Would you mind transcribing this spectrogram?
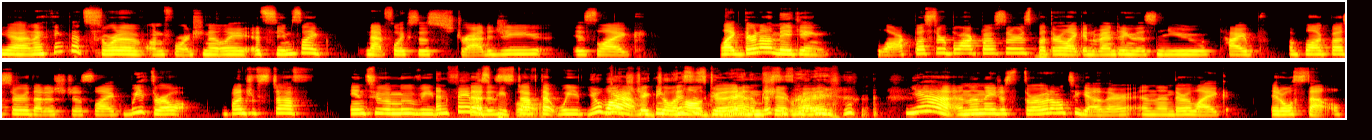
Yeah, and I think that's sort of unfortunately, it seems like Netflix's strategy is like like they're not making blockbuster blockbusters, but they're like inventing this new type of blockbuster that is just like we throw a bunch of stuff into a movie And famous that is people. stuff that we You'll watch yeah, Jake Gyllenhaal do random and shit, right? Yeah, and then they just throw it all together and then they're like, it'll sell.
